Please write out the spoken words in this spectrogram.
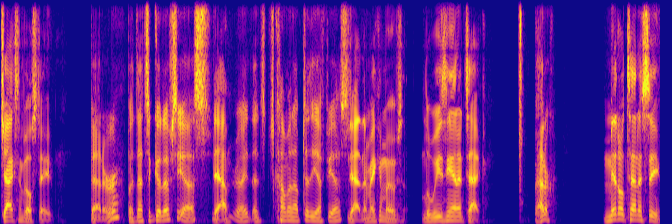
Jacksonville State, better, but that's a good FCS, yeah, right? That's coming up to the FBS. yeah. They're making moves. Louisiana Tech, better, Middle Tennessee,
